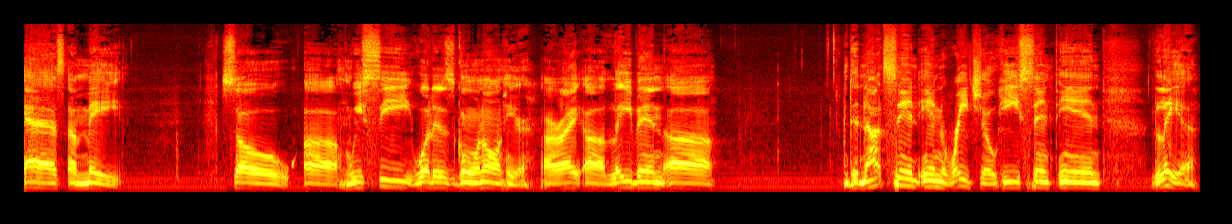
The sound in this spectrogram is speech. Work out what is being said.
as a maid. So uh, we see what is going on here. All right, uh, Laban uh, did not send in Rachel; he sent in Leah.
